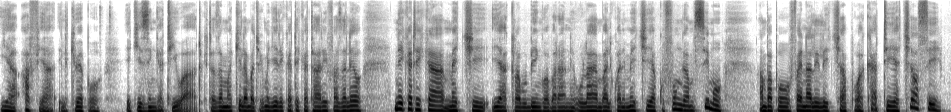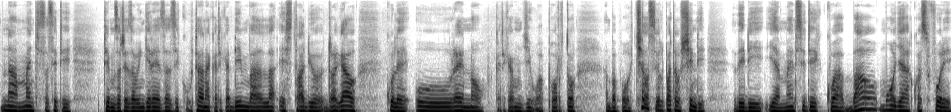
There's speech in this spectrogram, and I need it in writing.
ya afya ilikiwepo ikizingatiwa. Tukitazama kile ambacho kimejiri katika taarifa za leo, ni katika mechi ya klabu bingwa barani Ulaya ambayo ilikuwa ni mechi ya kufunga msimu, ambapo fainali ilichapwa kati ya Chelsea na Manchester City, timu zote za Uingereza zikutana katika dimba la Estadio Dragao kule Ureno, katika mji wa Porto, ambapo Chelsea walipata ushindi dhidi ya Man City kwa bao moja kwa sufuri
